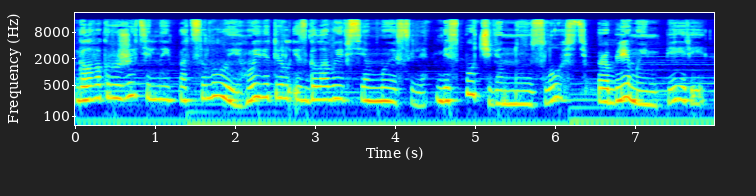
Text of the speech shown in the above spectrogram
Головокружительный поцелуй выветрил из головы все мысли, беспочвенную злость, проблемы империи –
